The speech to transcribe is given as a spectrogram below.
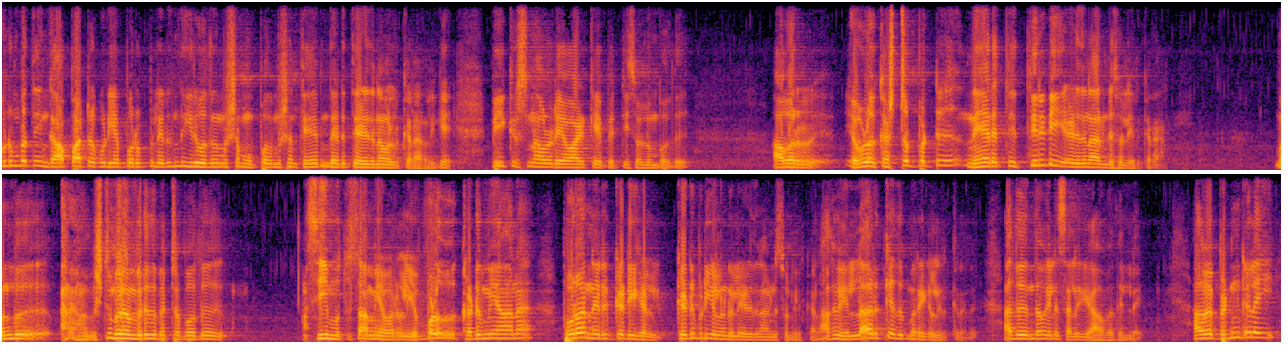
குடும்பத்தையும் காப்பாற்றக்கூடிய பொறுப்பில் இருந்து இருபது நிமிஷம் முப்பது நிமிஷம் தேர்ந்தெடுத்து எழுதினவர்கள் இருக்கிறார்கள். இங்கே பி. கிருஷ்ணா அவருடைய வாழ்க்கையை பற்றி சொல்லும்போது அவர் எவ்வளோ கஷ்டப்பட்டு நேரத்தை திருடி எழுதினார் என்று சொல்லியிருக்கிறார். முன்பு விஷ்ணுபுரம் விருது பெற்றபோது சி. முத்துசாமி அவர்கள் எவ்வளவு கடுமையான புற நெருக்கடிகள் கெடுபிடிகள் நடுவில் எழுதினான்னு சொல்லியிருக்காரு. ஆகவே எல்லாருக்கும் எதிர்மறைகள் இருக்கிறது. அது எந்த வகையில் சலுகை ஆவதில்லை. ஆகவே பெண்களை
